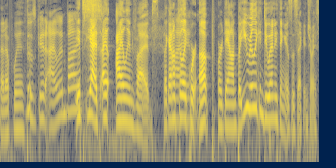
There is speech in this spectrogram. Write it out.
that up with? those good island vibes. It's yeah, it's I- island vibes. Like I don't feel like we're up or down, but you really can do anything as the second choice.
